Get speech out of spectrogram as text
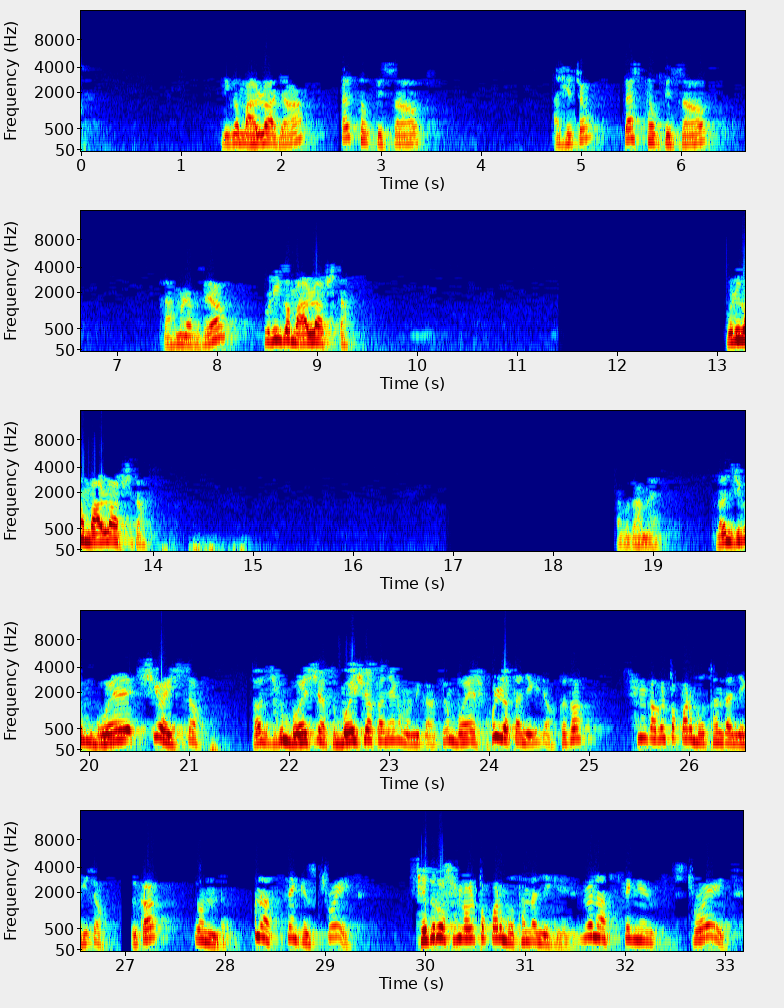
이거 말로 하자. Let's talk this out. 아시겠죠? Let's talk this out. 자, 한번 해보세요. 우리 이거 말로 합시다. 우리 이거 말로 합시다. 자, 그 다음에, 넌 지금 뭐에 씌어 있어? 넌 지금 뭐에 씌었어? 뭐에 씌었다는 얘기가 뭡니까? 지금 뭐에 홀렸다는 얘기죠. 그래서 생각을 똑바로 못한다는 얘기죠. 그러니까, 이건, you're not thinking straight. 제대로 생각을 똑바로 못한다는 얘기예요. You're not thinking straight.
